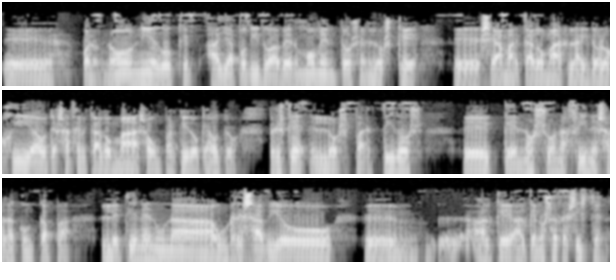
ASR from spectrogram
Eh, bueno, no niego que haya podido haber momentos en los que eh, se ha marcado más la ideología o te has acercado más a un partido que a otro. Pero es que los partidos que no son afines a la CONCAPA le tienen una, un resabio eh, al, que, al que no se resisten.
